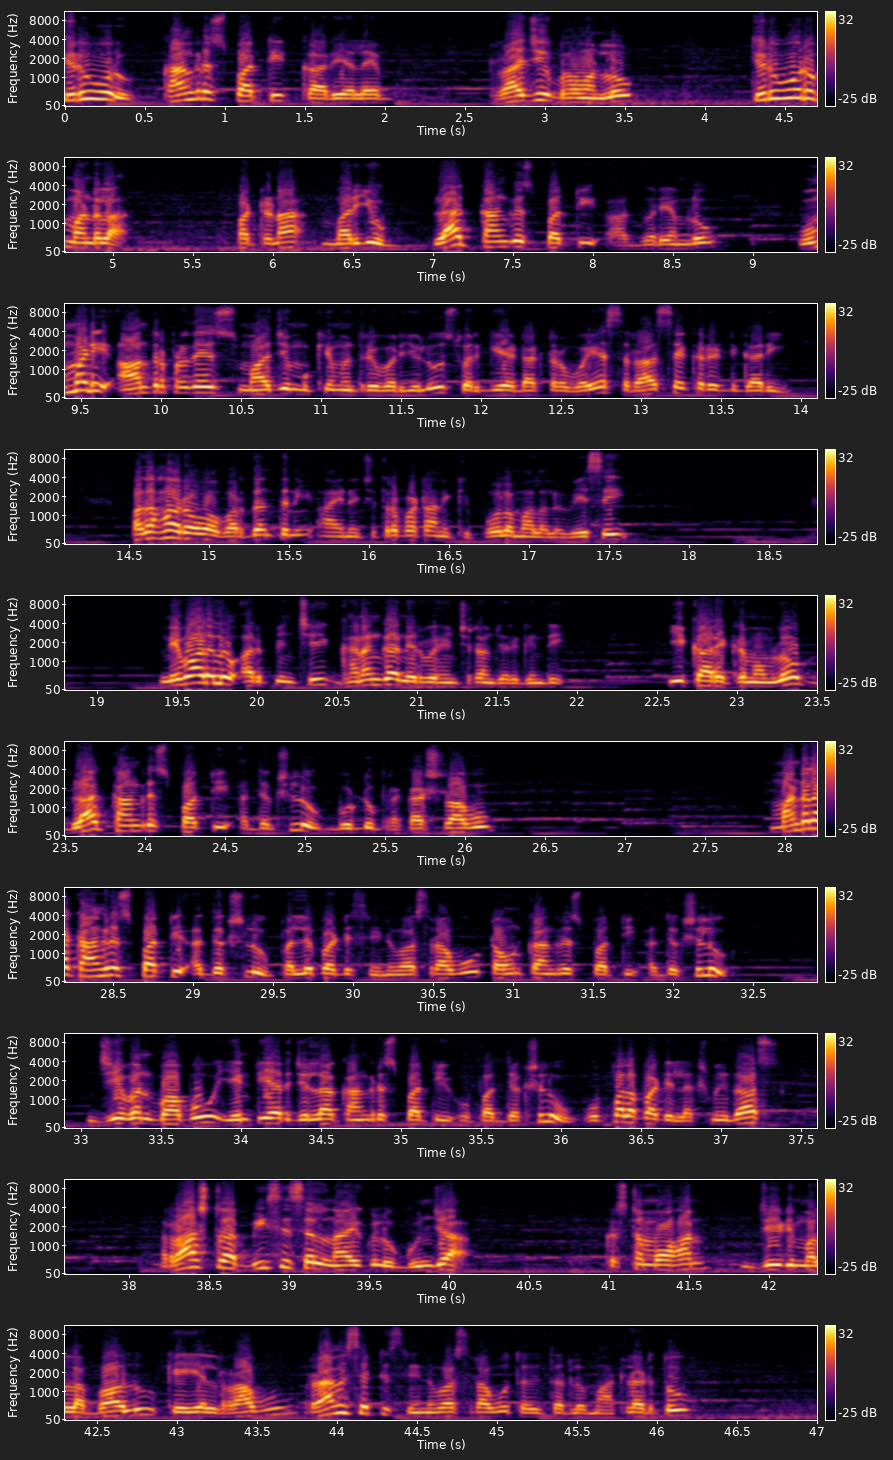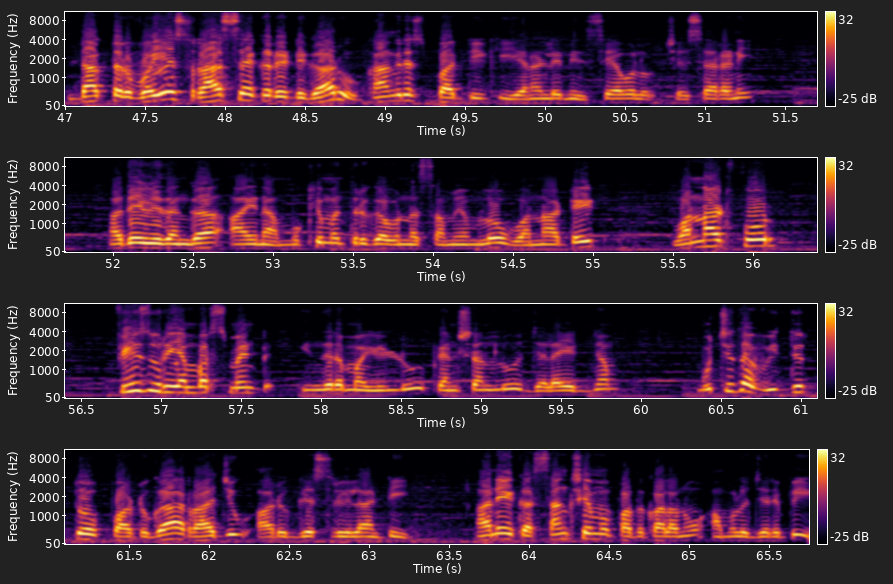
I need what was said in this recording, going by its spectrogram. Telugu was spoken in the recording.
తిరువూరు కాంగ్రెస్ పార్టీ కార్యాలయం రాజీవ్ భవన్లో తిరువూరు మండల పట్టణ మరియు బ్లాక్ కాంగ్రెస్ పార్టీ ఆధ్వర్యంలో ఉమ్మడి ఆంధ్రప్రదేశ్ మాజీ ముఖ్యమంత్రి వర్యులు స్వర్గీయ డాక్టర్ వైఎస్ రాజశేఖర రెడ్డి గారి పదహారవ వర్ధంతిని ఆయన చిత్రపటానికి పూలమాలలు వేసి నివాళులు అర్పించి ఘనంగా నిర్వహించడం జరిగింది. ఈ కార్యక్రమంలో బ్లాక్ కాంగ్రెస్ పార్టీ అధ్యక్షులు బొడ్డు ప్రకాష్ రావు మండల కాంగ్రెస్ పార్టీ అధ్యక్షులు పల్లెపాటి శ్రీనివాసరావు టౌన్ కాంగ్రెస్ పార్టీ అధ్యక్షులు జీవన్ బాబు ఎన్టీఆర్ జిల్లా కాంగ్రెస్ పార్టీ ఉపాధ్యక్షులు ఉప్పలపాటి లక్ష్మీదాస్ రాష్ట్ర బీసీసీఎల్ నాయకులు గుంజా కృష్ణమోహన్ జీడిమల్ల బాలు కేఎల్ రావు రామిశెట్టి శ్రీనివాసరావు తదితరులు మాట్లాడుతూ డాక్టర్ వైఎస్ రాజశేఖర రెడ్డి గారు కాంగ్రెస్ పార్టీకి ఎనలేని సేవలు చేశారని. అదేవిధంగా ఆయన ముఖ్యమంత్రిగా ఉన్న సమయంలో one not eight one not four fee reimbursement Indiramma ఇళ్ళు పెన్షన్లు జలయజ్ఞం ఉచిత విద్యుత్తో పాటుగా రాజీవ్ ఆరోగ్యశ్రీ లాంటి అనేక సంక్షేమ పథకాలను అమలు జరిపి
